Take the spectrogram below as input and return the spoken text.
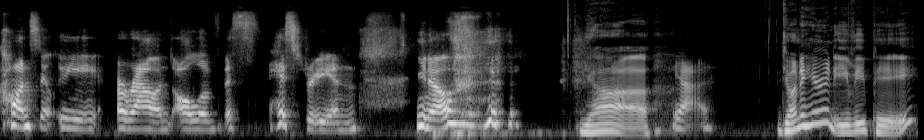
constantly around all of this history and you know Yeah. yeah Do you want to hear an EVP?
